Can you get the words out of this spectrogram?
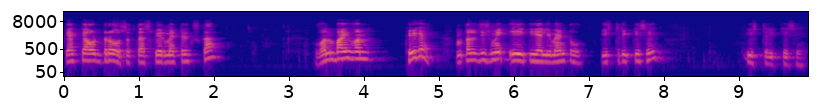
क्या क्या ऑर्डर हो सकता है स्क्वेयर मैट्रिक्स का? वन बाई वन ठीक है? मतलब जिसमें एक ही एलिमेंट हो। इस तरीके से, इस तरीके से।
